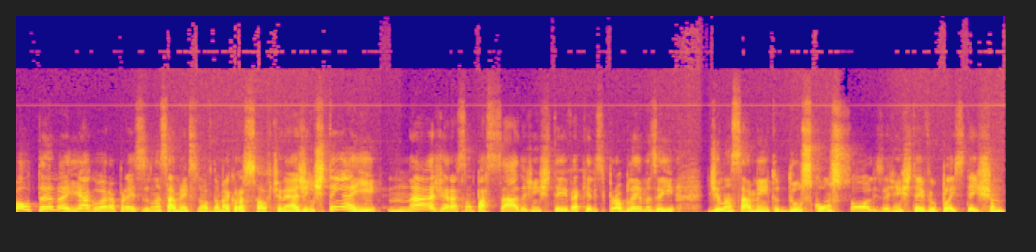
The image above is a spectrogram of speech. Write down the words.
voltando aí agora para esses lançamentos novos da Microsoft, né? A gente tem aí na geração passada a gente teve aqueles problemas aí de lançamento dos consoles. A gente teve o PlayStation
